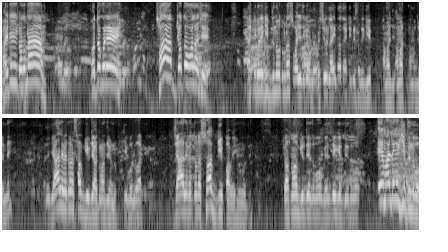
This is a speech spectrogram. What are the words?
ভাইটি কত দাম? কত করে? সব যত মাল আছে। একটা করে গিফট দেবো তোমরা, সবাই বেশি লাইক দাও, একটা করে গিফট আমার আমার আমার জন্য। যা নেবে তোমরা সব গিফট যাও তোমার জন্য, কি বলব আর? যা নেবে তোমরা সব গিফট পাবে এর মধ্যে। চশমাও গিফট দিয়ে দেবো বেলটি গিফট দিয়ে দেবো, এই মালটাকে গিফট দেবো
